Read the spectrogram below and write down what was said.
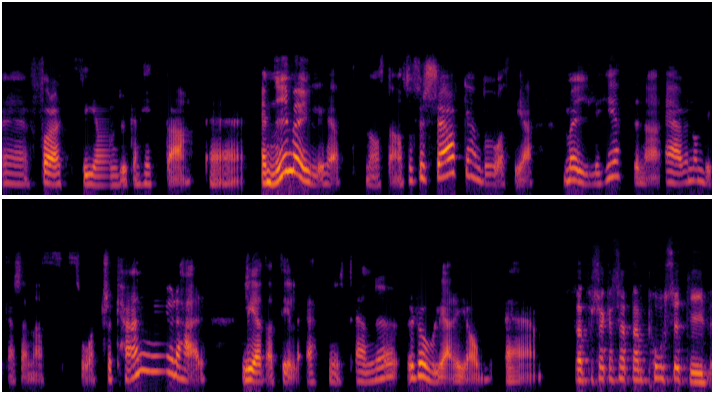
eh, för att se om du kan hitta eh, en ny möjlighet någonstans. Och försök ändå se möjligheterna. Även om det kan kännas svårt så kan ju det här leda till ett nytt, ännu roligare jobb. Eh, så att försöka sätta en positiv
